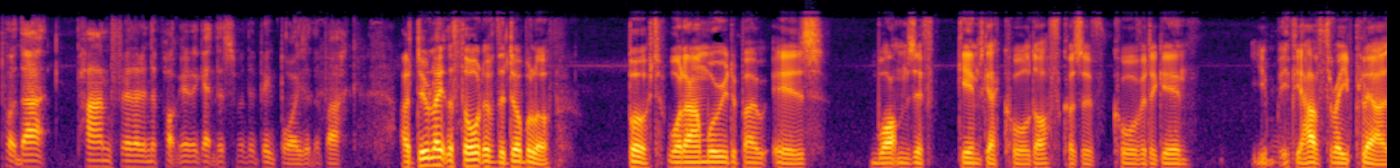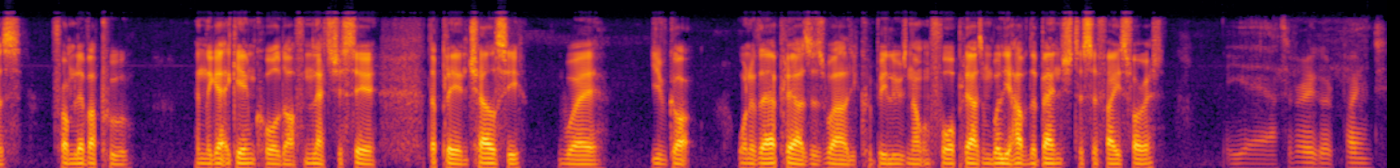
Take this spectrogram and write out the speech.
put that pan further in the pocket to get some of the big boys at the back? I do like the thought of the double up, but what I'm worried about is what happens if games get called off because of COVID again. You, if you have three players from Liverpool and they get a game called off, and let's just say they're playing Chelsea, where you've got one of their players as well, you could be losing out on four players, and will you have the bench to suffice for it? Yeah, that's a very good point.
